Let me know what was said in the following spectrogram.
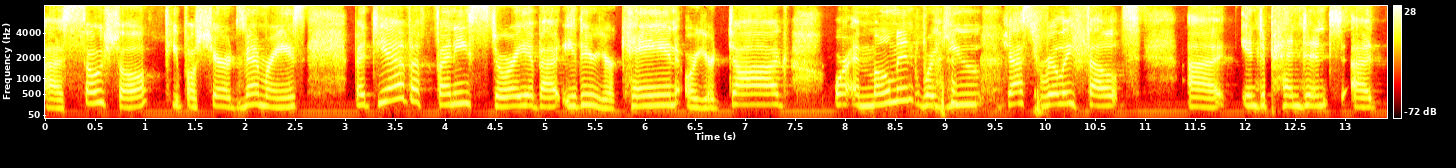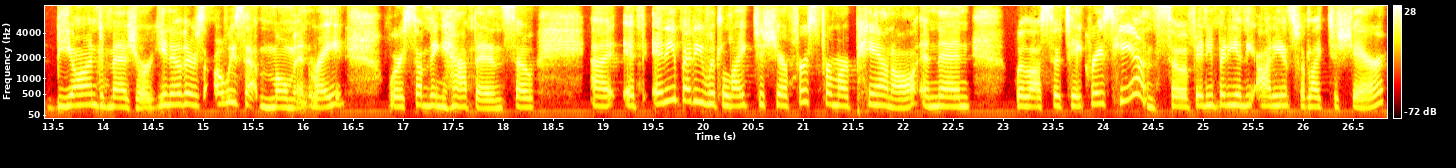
uh, social people shared memories. But do you have a funny story about either your cane or your dog or a moment where you just really felt uh, independent uh, beyond measure? You know, there's always that moment, right, where something happens. So uh, if anybody would like to share first from our panel, and then we'll also take raised hands. So if anybody in the audience would like to share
